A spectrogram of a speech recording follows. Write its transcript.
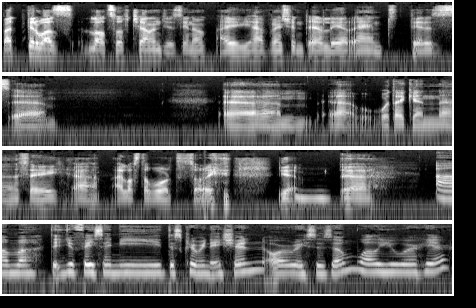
but there was lots of challenges you know. I have mentioned earlier and there is um, um, uh, what i can uh, say uh, i lost a word sorry yeah uh, Um, did you face any discrimination or racism while you were here?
